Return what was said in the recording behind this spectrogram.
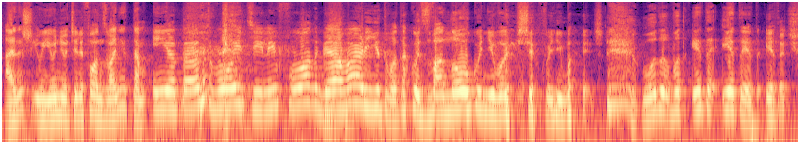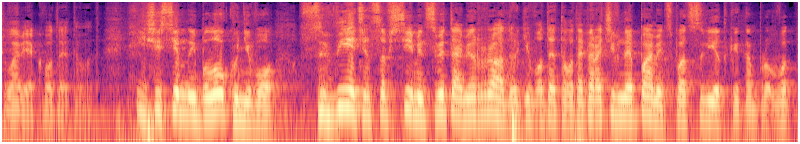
а знаешь, и у него телефон звонит там, и это твой телефон говорит, вот такой звонок у него еще, понимаешь? Вот, вот это, это, это, этот человек, вот это вот. И системный блок у него светится всеми цветами радуги, вот это вот оперативная память с подсветкой, там, вот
